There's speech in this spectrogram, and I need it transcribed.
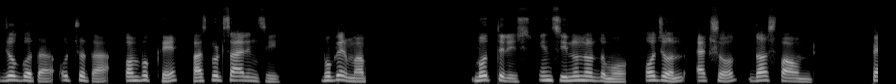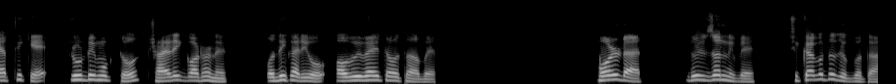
যোগ্যতা, উচ্চতা, কমপক্ষে পাসপোর্ট ইঞ্চি। বুকের মাপ বত্রিশ ইঞ্চি ন্যূনতম ওজন একশো দশ পাউন্ড। প্রার্থীকে ত্রুটিমুক্ত শারীরিক গঠনের অধিকারী ও অবিবাহিত হতে হবে। হোল্ডার দুইজন নিবে। শিক্ষাগত যোগ্যতা,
